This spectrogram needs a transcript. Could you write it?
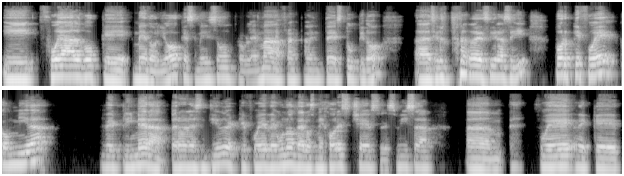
Y fue algo que me dolió, que se me hizo un problema francamente estúpido, si lo puedo decir así, porque fue comida de primera, pero en el sentido de que fue de uno de los mejores chefs de Suiza, fue de que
